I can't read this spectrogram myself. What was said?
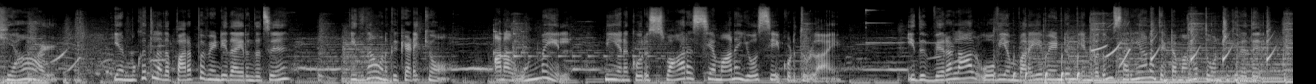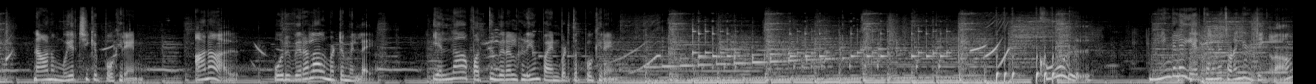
கியாள் என் முகத்தில் அதை பரப்ப வேண்டியதா இருந்துச்சு. இதுதான் உனக்கு கிடைக்கும். ஆனால் உண்மையில் நீ எனக்கு ஒரு சுவாரஸ்யமான யோசியை கொடுத்துள்ளாய். இது விரலால் ஓவியம் வரைய வேண்டும் என்பதும் சரியான திட்டமாக தோன்றுகிறது. நானும் முயற்சிக்கப் போகிறேன். ஆனால் ஒரு விரலால் மட்டுமில்லை. எல்லா பத்து விரல்களையும் பயன்படுத்தப் போகிறேன். கூல் நீங்களே ஏற்கனவே தொடங்கிவிட்டீங்களா?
